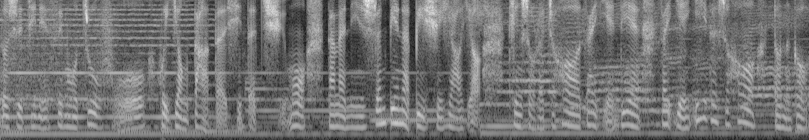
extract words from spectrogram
都是今年岁末祝福会用到的新的曲目。当然，您身边呢必须要有听熟了之后再演练，在演绎的时候都能够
